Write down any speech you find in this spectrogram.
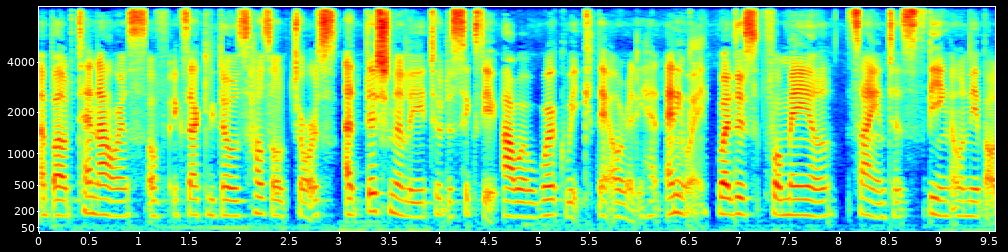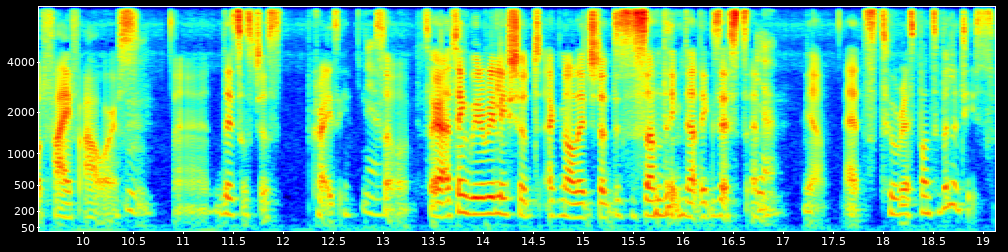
about 10 hours of exactly those household chores, additionally to the 60 hour work week they already had anyway. Okay. While this for male scientists being only about five hours. Mm. Uh, this is just crazy. Yeah. So, so yeah, I think we really should acknowledge that this is something that exists and yeah. yeah, adds to responsibilities.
